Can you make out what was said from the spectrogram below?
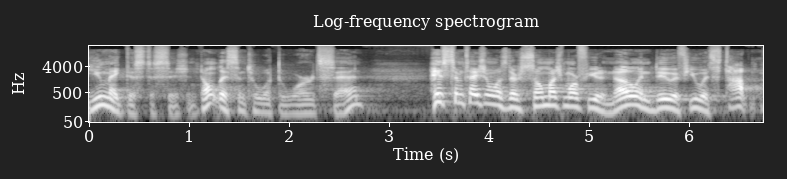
You make this decision. Don't listen to what the word said. His temptation was there's so much more for you to know and do if you would stop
